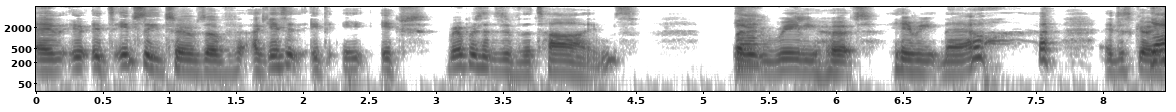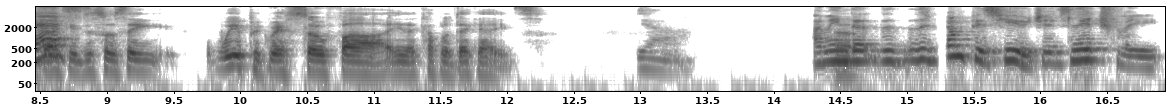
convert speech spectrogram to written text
and it, it's interesting in terms of I guess it, it, it it's representative of the times, but yeah. it really hurt hearing it now, and just going yes. back and just sort of seeing we've progressed so far in a couple of decades. Yeah. I mean, uh, the, the, the jump is huge. It's literally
